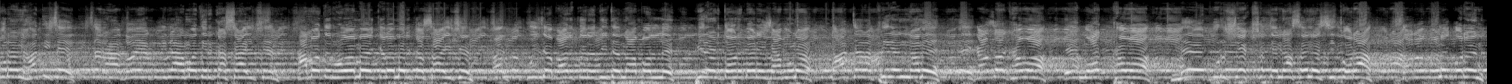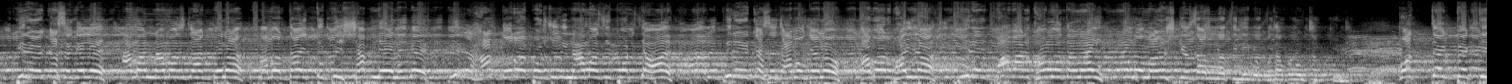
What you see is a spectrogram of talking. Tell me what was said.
কোরআন হাদিসে তারা দয়া করে আমাদের কাছে আইছেন, আমাদের ওলামায়ে কেরামের কাছে আইছেন। আমরা খুঁজা বার করে দিতে না পারলে পীরের দরবারে যাব না। আর যারা পীরের নামে এই গাঁজা খাওয়া, এই মদ খাওয়া, মেয়ে পুরুষ একসাথে নাচানাচি করা যারা মনে করেন পীরের কাছে গেলে আমার নামাজ লাগবে না, আমার দায়িত্ব পিসাব নিয়ে নেবে। পীরের হাত ধরার পর যদি নামাজই পড়তে হয়, তাহলে পীরের কাছে যাব কেন? আমার ভাইরা পীরের বাবার ক্ষমতা নাই, কোনো মানুষকে জান্নাতি নেবে, কথা বলুন ঠিক কিনা? প্রত্যেক ব্যক্তি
